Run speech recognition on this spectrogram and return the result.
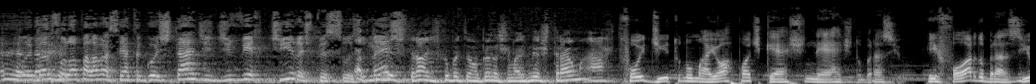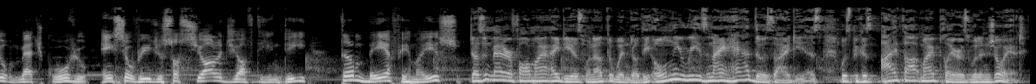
O Eduardo falou a palavra certa, gostar de divertir as pessoas. É, o mestre... mestrar, desculpa interrompendo, mas mestrar é uma arte. Foi dito no maior podcast nerd do Brasil. E fora do Brasil, Matt Colville, em seu vídeo Sociology of D&D, também afirma isso. Doesn't matter if all my ideas went out the window. The only reason I had those ideas was because I thought my players would enjoy it.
